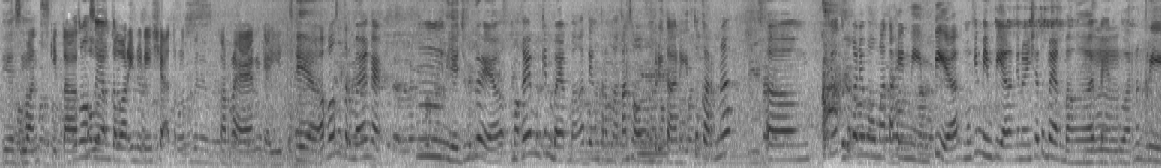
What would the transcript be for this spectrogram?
Iya sih. once kita keluar, yang ter- keluar Indonesia terus keren kayak gitu Iya, aku langsung terbayang kayak, hmm, ya juga ya. Makanya mungkin banyak banget yang termakan sama pemberitaan itu karena em, kita tuh bukannya mau matahin mimpi ya. Mungkin mimpi anak Indonesia tuh banyak banget, pengen keluar negeri,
